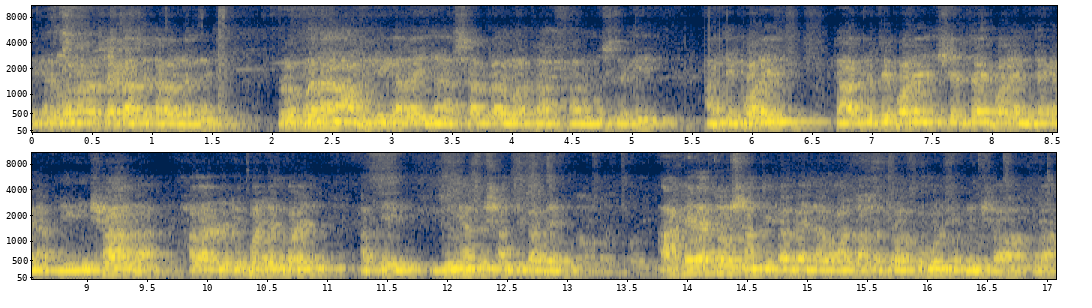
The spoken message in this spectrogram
এখানে মৌলানা সাহেব আছে, তারাও জানেন রব্বানা আফরিক আলাইনা সাবরা ওয়া তাফাল মুসলিমিন। আপনি পড়েন তার যদি পড়েন, সেজদায় পড়েন, দেখেন আপনি ইনশাআল্লাহ হালাল রুজি উপার্জন করেন, আপনি দুনিয়াতেও শান্তি পাবেন, আখেরাতেও শান্তি পাবেন এবং আল্লাহ তাআলা কবুল করবেন ইনশাআল্লাহ।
